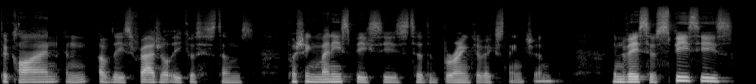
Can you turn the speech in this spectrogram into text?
decline in, of these fragile ecosystems, pushing many species to the brink of extinction. Invasive species,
